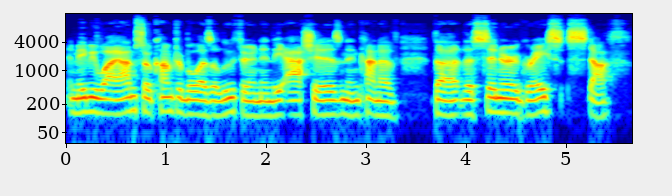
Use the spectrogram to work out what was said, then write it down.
and maybe why I'm so comfortable as a Lutheran in the ashes and in kind of the the sinner grace stuff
